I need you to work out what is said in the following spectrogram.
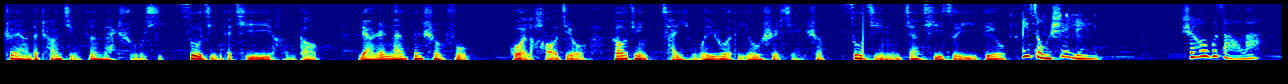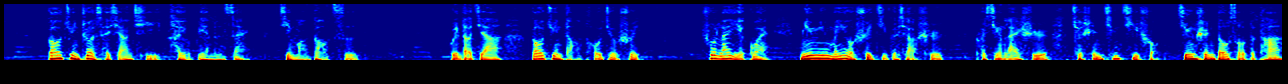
这样的场景分外熟悉。素锦的棋艺很高，两人难分胜负。过了好久，高俊才以微弱的优势险胜。素锦将棋子一丢，你总是赢，时候不早了。高俊这才想起还有辩论赛，急忙告辞。回到家，高俊倒头就睡。说来也怪，明明没有睡几个小时，可醒来时却神清气爽、精神抖擞的他，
